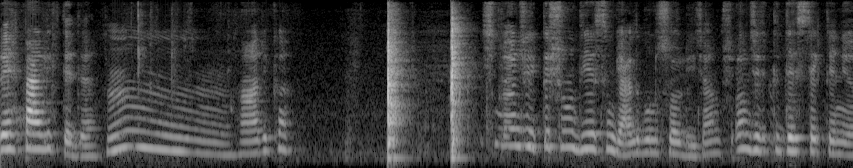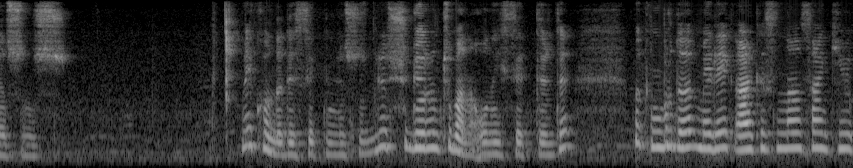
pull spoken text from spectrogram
Rehberlik dedi. Hmm, harika. Şimdi öncelikle şunu diyesim geldi bunu söyleyeceğim. Öncelikle destekleniyorsunuz. Ne konuda destekleniyorsunuz biliyor musun? Şu görüntü bana onu hissettirdi. Bakın burada melek arkasından sanki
